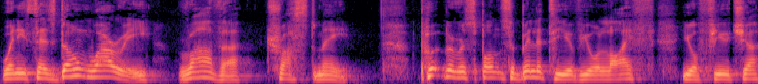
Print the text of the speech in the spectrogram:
when He says, Don't worry, rather trust me. Put the responsibility of your life, your future,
